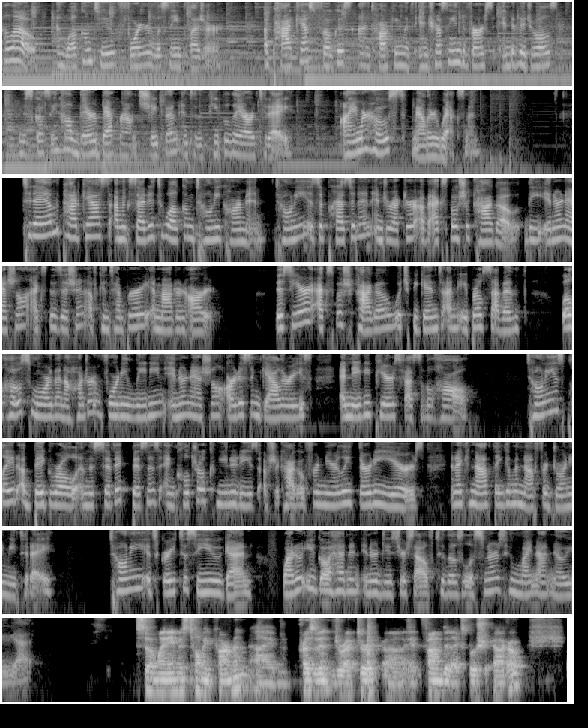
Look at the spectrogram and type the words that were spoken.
Hello, and welcome to For Your Listening Pleasure, a podcast focused on talking with interesting and diverse individuals and discussing how their backgrounds shape them into the people they are today. I am your host, Mallory Waxman. Today on the podcast, I'm excited to welcome Tony Karman. Tony is the president and director of Expo Chicago, the International Exposition of Contemporary and Modern Art. This year, Expo Chicago, which begins on April 7th, will host more than 140 leading international artists and galleries at Navy Piers Festival Hall. Tony has played a big role in the civic, business, and cultural communities of Chicago for nearly 30 years, and I cannot thank him enough for joining me today. Tony, it's great to see you again. Why don't you go ahead and introduce yourself to those listeners who might not know you yet? So my name is Tony Karman. I'm president and director uh, and founded Expo Chicago,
